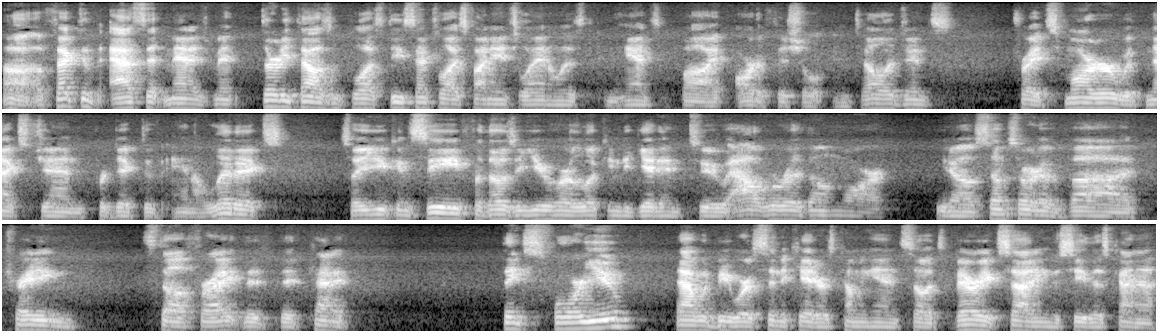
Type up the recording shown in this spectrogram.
uh, effective asset management, 30,000 plus decentralized financial analysts enhanced by artificial intelligence. Trade smarter with next gen predictive analytics. So you can see for those of you who are looking to get into algorithm or you know some sort of uh, trading stuff, right? That that kind of thinks for you that would be where cindicator is coming in. So it's very exciting to see this kind of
